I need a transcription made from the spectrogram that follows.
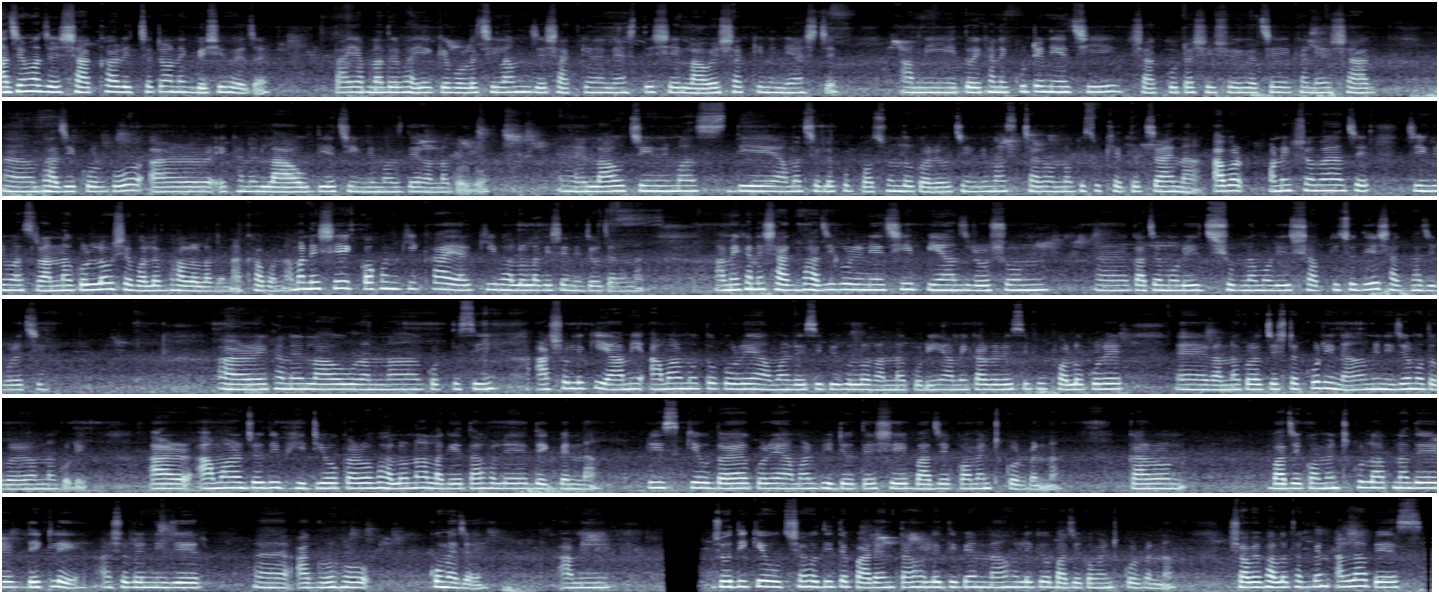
মাঝে মাঝে শাক খাওয়ার ইচ্ছেটা অনেক বেশি হয়ে যায়। তাই আপনাদের ভাইয়াকে বলেছিলাম যে শাক কিনে নিয়ে আসতে, সে লাউয়ের শাক কিনে নিয়ে আসছে। আমি তো এখানে কুটে নিয়েছি, শাক কুটা শেষ হয়ে গেছে। এখানে শাক ভাজি করব আর এখানে লাউ দিয়ে চিংড়ি মাছ দিয়ে রান্না করব। লাউ, চিংড়ি মাছ দিয়ে আমার ছেলে খুব পছন্দ করে। ও চিংড়ি মাছ ছাড়া অন্য কিছু খেতে চায় না। আবার অনেক সময় আছে চিংড়ি মাছ রান্না করলেও সে বলে, ভালো লাগে না, খাব না। মানে সে কখন কি খায় আর কি ভালো লাগে সে নিজেও জানে না। আমি এখানে শাক ভাজি করে নিয়েছি, পেঁয়াজ, রসুন কাঁচামরিচ, শুকনা মরিচ সব কিছু দিয়ে শাক ভাজি করেছি। আর এখানে লাউ রান্না করতেছি। আসলে কি, আমি আমার মতো করে আমার রেসিপিগুলো রান্না করি। আমি কারও রেসিপি ফলো করে রান্না করার চেষ্টা করি না, আমি নিজের মতো করে রান্না করি। আর আমার যদি ভিডিও কারও ভালো না লাগে, তাহলে দেখবেন না। প্লিজ কেউ দয়া করে আমার ভিডিওতে সে বাজে কমেন্ট করবেন না। কারণ বাজে কমেন্টগুলো আপনাদের দেখলে আসলে নিজের আগ্রহ কমে যায়। আমি যদি কেউ উৎসাহ দিতে পারেন, তাহলে দিবেন, না হলে কেউ বাজে কমেন্ট করবেন না। সবাই ভালো থাকবেন। আল্লাহ হাফেজ।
